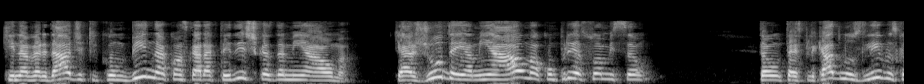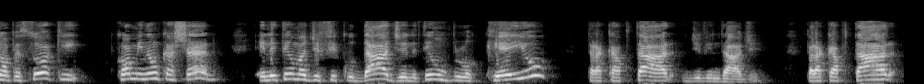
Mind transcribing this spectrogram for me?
que na verdade que combina com as características da minha alma, que ajudem a minha alma a cumprir a sua missão. Então está explicado nos livros que uma pessoa que come não kasher, ele tem uma dificuldade, ele tem um bloqueio para captar divindade para captar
